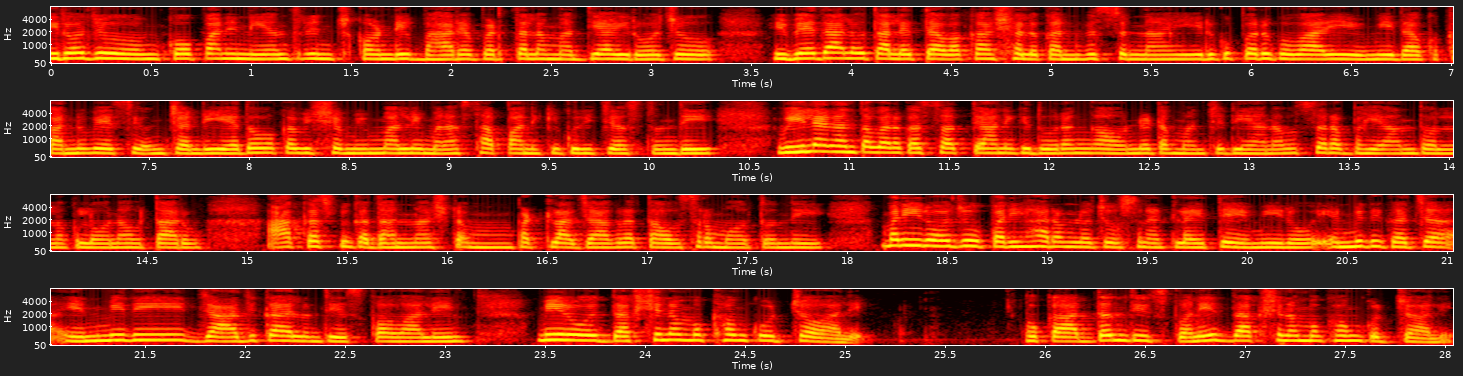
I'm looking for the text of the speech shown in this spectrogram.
ఈరోజు కోపాన్ని నియంత్రించుకోండి. భార్య భర్తల మధ్య ఈరోజు విభేదాలు తలెత్తే అవకాశాలు కనిపిస్తున్నాయి. ఇరుగు పొరుగు వారి మీద ఒక కన్ను వేసి ఉంచండి. ఏదో ఒక విషయం మిమ్మల్ని మనస్తాపానికి గురి చేస్తుంది. వీలైనంత వరకు సత్యానికి దూరంగా ఉండటం మంచిది. అనవసర భయాందోళనకు లోనవుతారు. ఆకస్మిక ధన నష్టం పట్ల జాగ్రత్త అవసరం అవుతుంది మరి ఈ రోజు పరిహారంలో చూసినట్లయితే మీరు ఎనిమిది గజ ఎనిమిది జాజికాయలను తీసుకోవాలి. మీరు దక్షిణ ముఖం కూర్చోవాలి. ఒక అద్దం తీసుకొని దక్షిణ ముఖం కూర్చోాలి.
